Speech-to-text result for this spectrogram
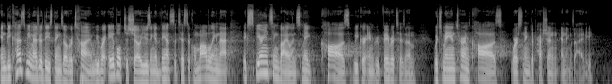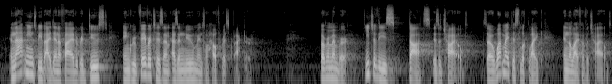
And because we measured these things over time, we were able to show using advanced statistical modeling that experiencing violence may cause weaker in group favoritism, which may in turn cause worsening depression and anxiety. And that means we've identified reduced in group favoritism as a new mental health risk factor. But remember, each of these dots is a child. So, what might this look like in the life of a child?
